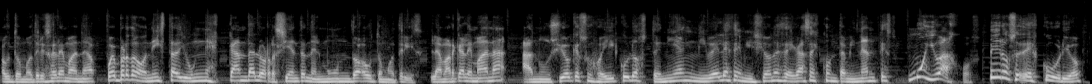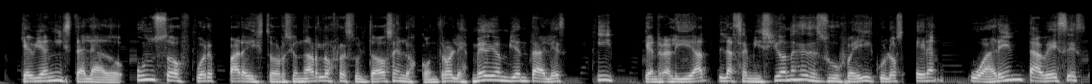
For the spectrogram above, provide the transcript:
automotriz alemana, fue protagonista de un escándalo reciente en el mundo automotriz. La marca alemana anunció que sus vehículos tenían niveles de emisiones de gases contaminantes muy bajos, pero se descubrió que habían instalado un software para distorsionar los resultados en los controles medioambientales y que en realidad las emisiones de sus vehículos eran 40 veces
